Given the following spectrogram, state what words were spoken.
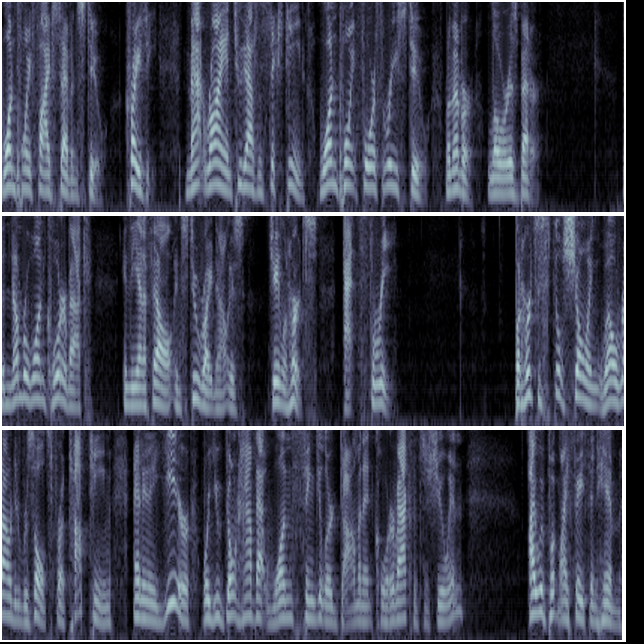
1.57 Stew, crazy. Matt Ryan, 2016, 1.43 Stew. Remember, lower is better. The number one quarterback in the NFL in Stew right now is Jalen Hurts at three. But Hurts is still showing well rounded results for a top team. And in a year where you don't have that one singular dominant quarterback that's a shoe in, I would put my faith in him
